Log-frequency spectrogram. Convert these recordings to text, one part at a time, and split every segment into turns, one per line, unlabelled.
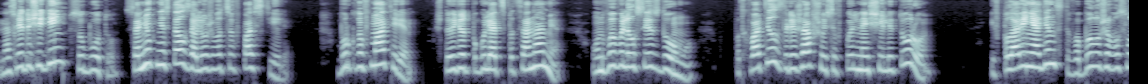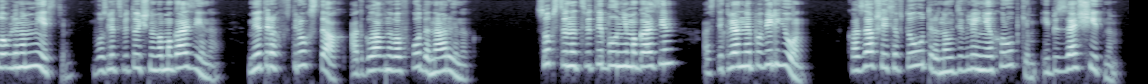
На следующий день, в субботу, Санюк не стал залеживаться в постели. Буркнув матери, что идет погулять с пацанами, он вывалился из дому, подхватил залежавшуюся в пыльной щели Туру и в половине одиннадцатого был уже в условленном месте, возле цветочного магазина, метрах в трехстах от главного входа на рынок. Собственно, цветы был не магазин, а стеклянный павильон, казавшийся в то утро на удивление хрупким и беззащитным.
